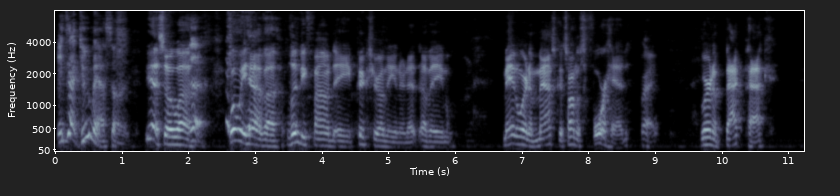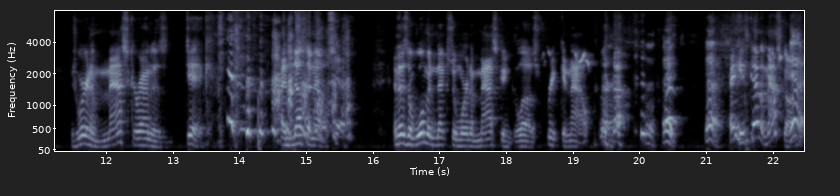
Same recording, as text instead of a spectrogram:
He's got two masks on. Yeah, so uh, Yeah. What we have, uh, Lindy found a picture on the internet of a man wearing a mask that's on his forehead, Right. wearing a backpack. He's wearing a mask around his dick and nothing else. And there's a woman next to him wearing a mask and gloves, freaking out. hey, yeah, hey, he's got a mask on. yeah,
